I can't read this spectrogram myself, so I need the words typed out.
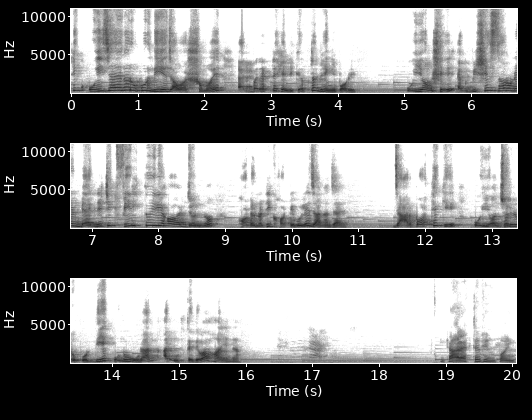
ঠিক ওই জায়গার উপর দিয়ে যাওয়ার সময় একবার একটা হেলিকপ্টার ভেঙে পড়ে। ওই অংশে এক বিশেষ ধরনের ম্যাগনেটিক ফিল্ড তৈরি হওয়ার জন্য ঘটনাটি ঘটে বলে জানা যায়। যার পর থেকে ওই অঞ্চলের ওপর দিয়ে কোনো উড়ান আর উঠতে দেওয়া হয় না। এটা আর একটা ভিউ পয়েন্ট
